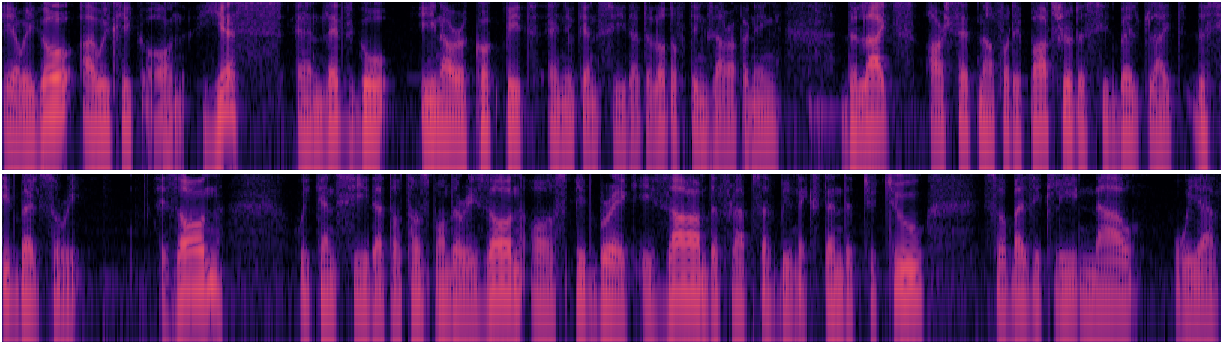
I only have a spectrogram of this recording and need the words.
Here we go. I will click on yes and let's go in our cockpit and you can see that a lot of things are happening. The lights are set now for departure. The seatbelt light, the seatbelt, sorry, is on. We can see that our transponder is on. Our speed brake is armed. The flaps have been extended to two. So basically now we have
